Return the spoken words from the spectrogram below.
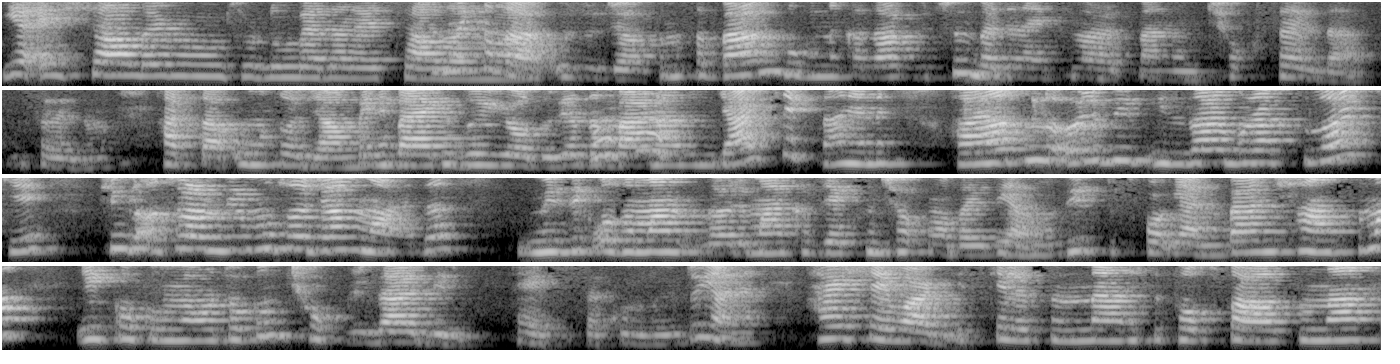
Ya eşyalarımı unuturdum beden Şimdi eşyalarımı. ne kadar üzücü aslında. Mesela ben bugüne kadar bütün beden eğitimi öğretmenlerimi çok sevdim. Sevdim. Hatta Umut Hocam beni belki duyuyordur ya da Berna'cığım gerçekten yani hayatımda öyle büyük izler bıraktılar ki. Çünkü atıyorum bir Umut Hocam vardı. Müzik o zaman böyle Michael Jackson çok modaydı ya. Hı. Büyük bir spor. Yani ben şansıma ilkokulum ve ortaokulum çok güzel bir tesise kuruluydu. Yani her şey vardı. İskelesinden işte top sahasına,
